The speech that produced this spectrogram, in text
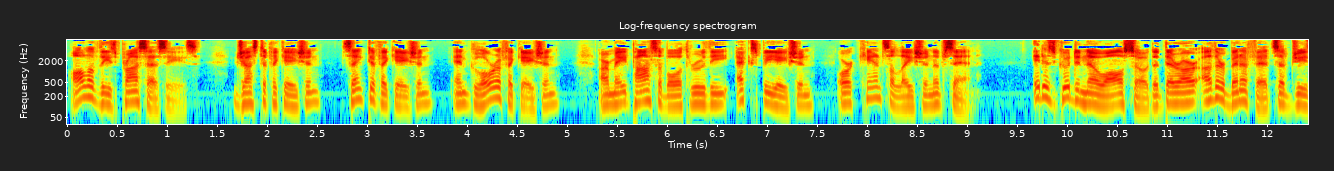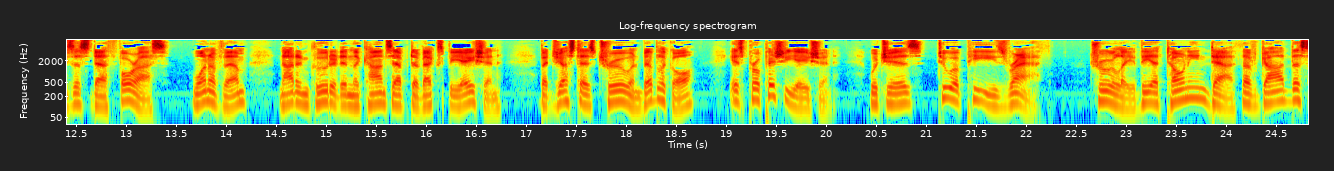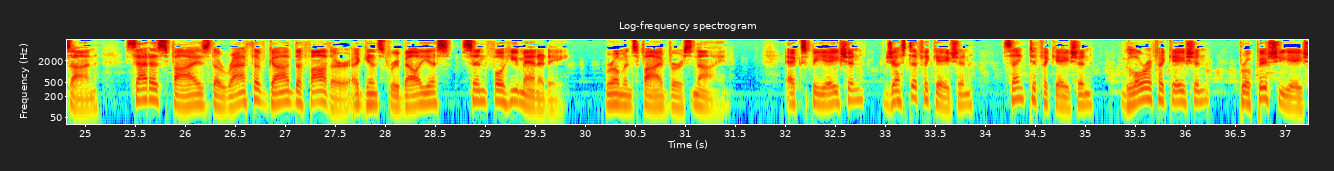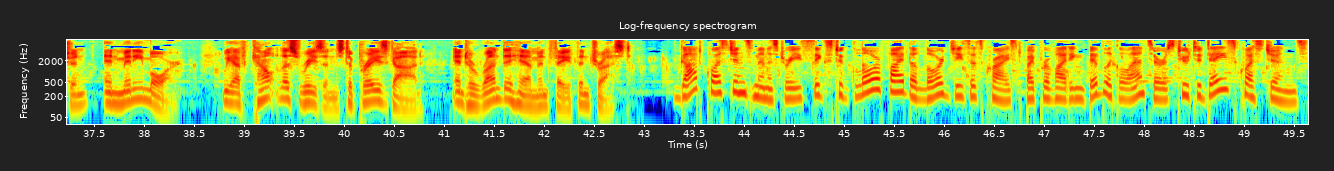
All of these processes, justification, sanctification, and glorification, are made possible through the expiation or cancellation of sin. It is good to know also that there are other benefits of Jesus' death for us. One of them, not included in the concept of expiation, but just as true and biblical, is propitiation, which is to appease wrath. Truly, the atoning death of God the Son satisfies the wrath of God the Father against rebellious, sinful humanity. Romans 5 verse 9. Expiation, justification, sanctification, glorification, propitiation, and many more. We have countless reasons to praise God and to run to Him in faith and trust. Got Questions Ministry seeks to glorify the Lord Jesus Christ by providing biblical answers to today's questions.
